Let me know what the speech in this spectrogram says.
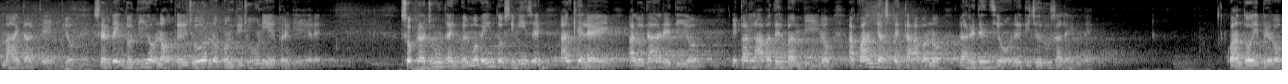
mai dal Tempio, servendo Dio notte e giorno con digiuni e preghiere. Sopraggiunta in quel momento si mise anche lei a lodare Dio e parlava del bambino a quanti aspettavano la redenzione di Gerusalemme. Quando ebbero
